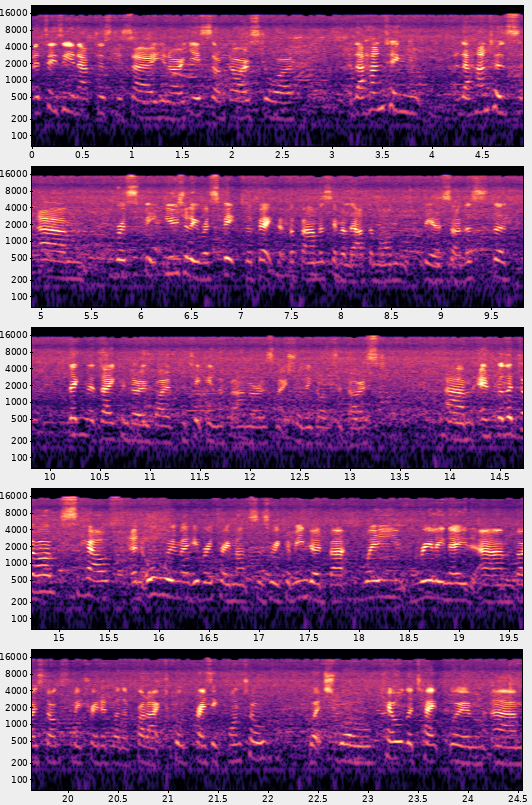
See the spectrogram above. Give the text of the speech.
it's easy enough just to say, you know, yes, I've dosed, or the hunting, the hunters um, respect usually respect the fact that the farmers have allowed them on there. So this the thing that they can do by protecting the farmer is make sure their dogs are dosed. Um, and for the dog's health, an all wormer every three months is recommended, but we really need um, those dogs to be treated with a product called Crazy Praziquantel, which will kill the tapeworm. Um,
